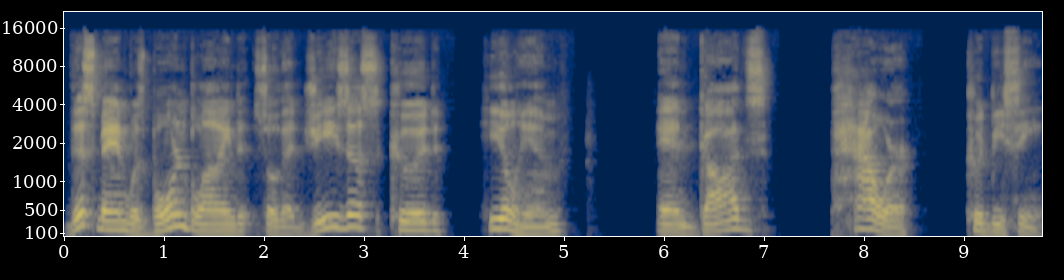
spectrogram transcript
This man was born blind so that Jesus could heal him and God's power could be seen.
